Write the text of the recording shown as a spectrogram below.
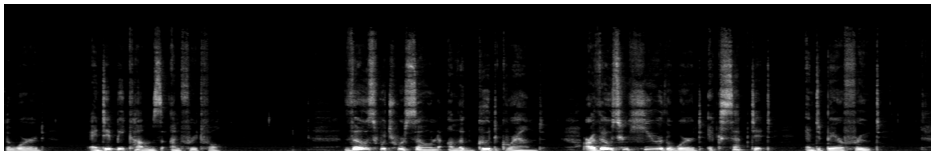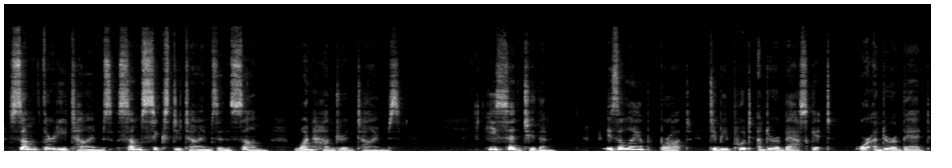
the word, and it becomes unfruitful. Those which were sown on the good ground are those who hear the word, accept it, and bear fruit. Some thirty times, some sixty times, and some one hundred times. He said to them, Is a lamp brought to be put under a basket or under a bed?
